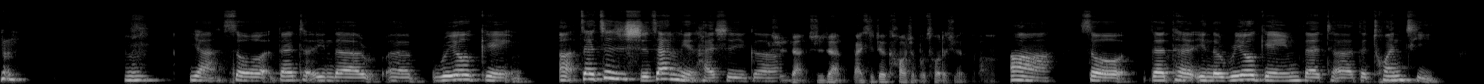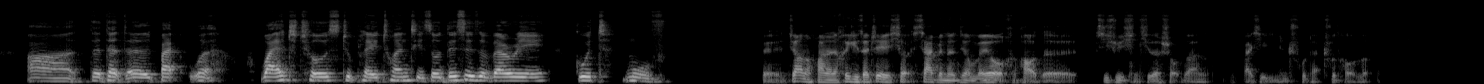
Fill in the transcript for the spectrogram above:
嗯，Yeah, so that in the uh, real game 啊，在这是实战里还是一个实战？实战，白棋这个靠是不错的选择啊。啊，so that uh, in the real game that uh, the twenty, uh, that that uh, by white chose to play twenty, so this is a very good move. 对，这样的话呢，黑棋在这下下边呢就没有很好的继续行棋的手段了，白棋已经出台出头了。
